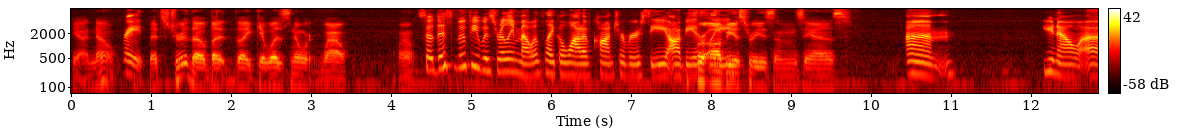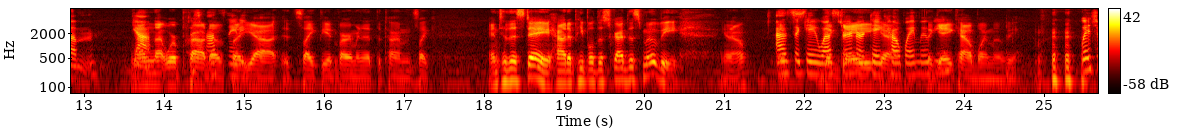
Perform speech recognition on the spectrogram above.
yeah, no, right. that's true though. But like, it was nowhere. Wow, wow. So this movie was really met with like a lot of controversy, obviously. For obvious reasons, yes. Um, you know, um, Yeah, One that we're proud of, but yeah, it's like the environment at the time. It's like, and to this day, how do people describe this movie? You know, as a gay the western or gay yeah, cowboy The movie, gay cowboy movie. which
